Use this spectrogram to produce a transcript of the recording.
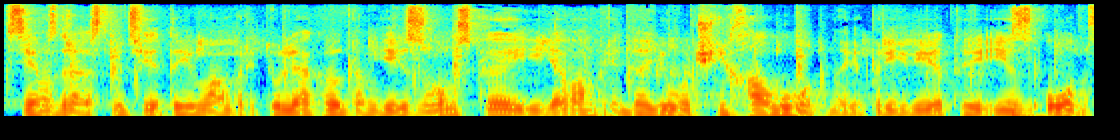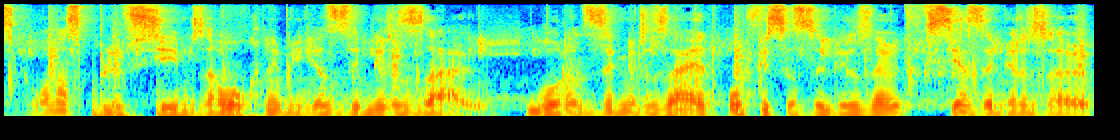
Всем здравствуйте, это Иван Притуляк, родом я из Омска, и я вам передаю очень холодные приветы из Омска. У нас плюс 7 за окнами, я замерзаю. Город замерзает, офисы замерзают, все замерзают.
